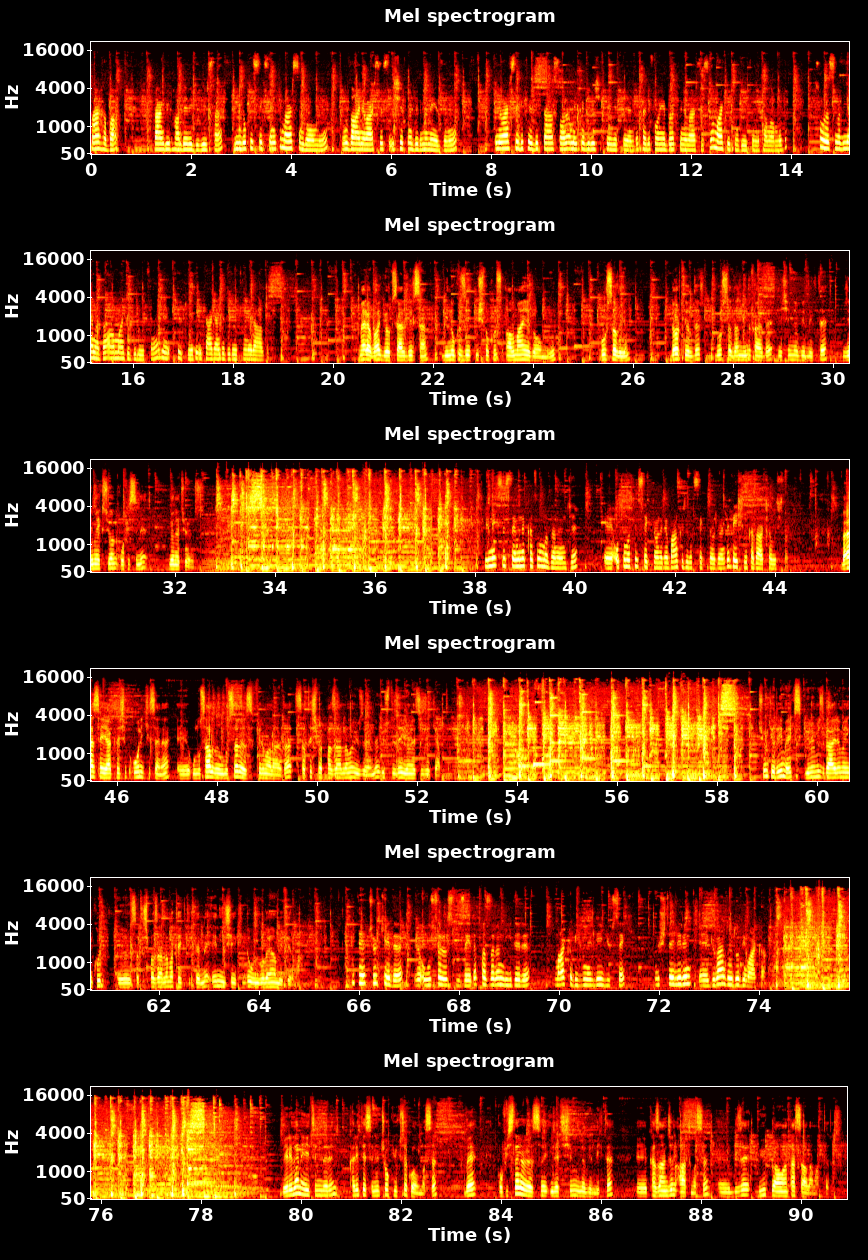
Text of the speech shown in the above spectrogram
Merhaba, ben Gülhan Deveci Birsen. 1982 Mersin doğumluyum. Uludağ Üniversitesi İşletme Bölümü mezunuyum. Üniversiteyi bitirdikten sonra Amerika Birleşik Devletleri'nde California Berkeley Üniversitesi'nde marketing eğitimini tamamladım. Sonrasında Viyana'da Almanca dil eğitimi ve Türkiye'de İtalyanca dil eğitimleri aldım. Merhaba, Göksel Birsen. 1979 Almanya doğumluyum. Bursalıyım. 4 yıldır Bursa'da Nilüfer'de eşimle birlikte Rimeksiyon ofisini yönetiyoruz. Hürmet sistemine katılmadan önce e, otomotiv sektöründe ve bankacılık sektörlerinde 5 yıl kadar çalıştım. Bense yaklaşık 12 sene e, ulusal ve uluslararası firmalarda satış ve pazarlama üzerinde üst düzey yöneticilik yaptım. Çünkü Rimex günümüz gayrimenkul e, satış pazarlama tekniklerini en iyi şekilde uygulayan bir firma. Bir de Türkiye'de ve uluslararası düzeyde pazarın lideri, marka bilinirliği yüksek, müşterilerin e, güven duyduğu bir marka. Verilen eğitimlerin kalitesinin çok yüksek olması ve ofisler arası iletişimle birlikte e, kazancın artması e, bize büyük bir avantaj sağlamaktadır.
